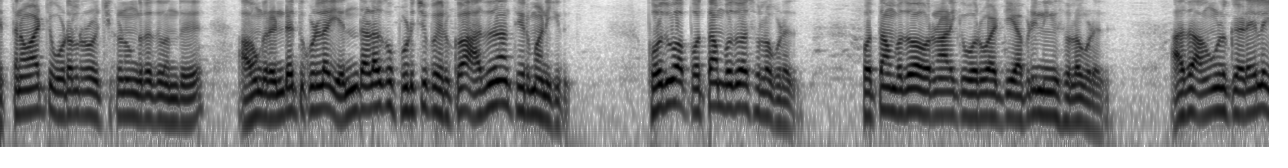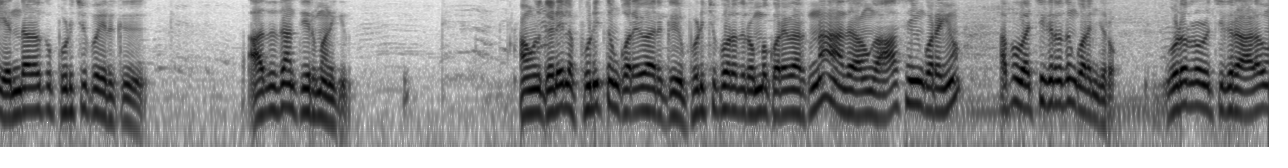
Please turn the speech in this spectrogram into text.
எத்தனை வாட்டி உடலுறவு வச்சுக்கணுங்கிறது வந்து அவங்க ரெண்டுத்துக்குள்ளே எந்த அளவுக்கு பிடிச்சி போயிருக்கோ அதுதான் தீர்மானிக்குது. பொதுவாக பொத்தாம் பொதுவாக சொல்லக்கூடாது. பொத்தாம் பொதுவாக ஒரு நாளைக்கு ஒரு வாட்டி அப்படின்னு நீங்கள் சொல்லக்கூடாது. அது அவங்களுக்கு இடையில எந்த அளவுக்கு பிடிச்சி போயிருக்கு அதுதான் தீர்மானிக்குது. அவங்களுக்கு இடையில் பிடித்தம் குறைவாக இருக்குது பிடிச்சி போகிறது ரொம்ப குறைவாக இருக்குன்னா அது அவங்க ஆசையும் குறையும். அப்போ வச்சுக்கிறதும் குறைஞ்சிரும். உடல் வச்சுக்கிற அளவு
